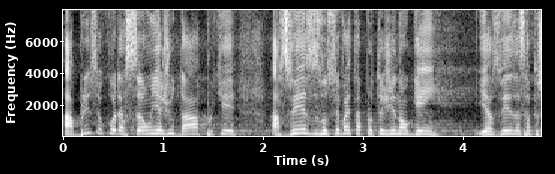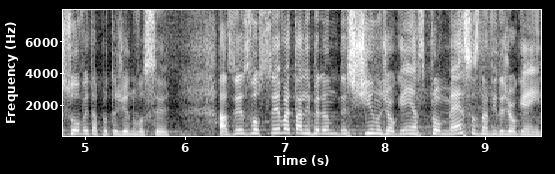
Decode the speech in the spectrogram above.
Abrir seu coração e ajudar, porque às vezes você vai estar protegendo alguém e às vezes essa pessoa vai estar protegendo você. Às vezes você vai estar liberando o destino de alguém, as promessas na vida de alguém.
